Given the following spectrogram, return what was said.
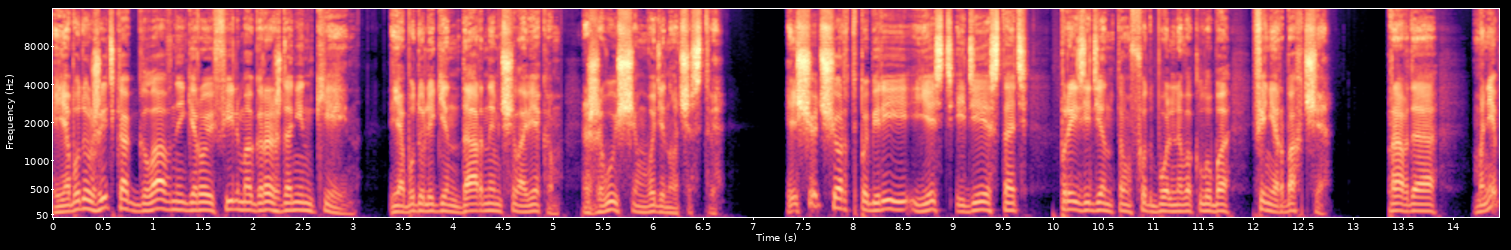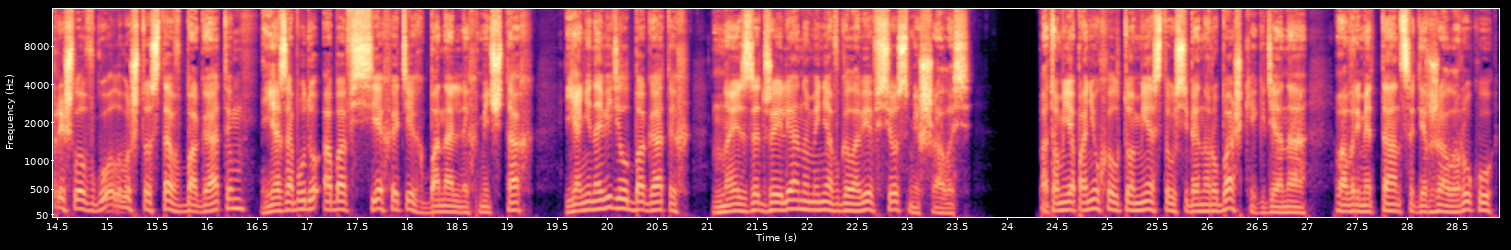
и я буду жить как главный герой фильма «Гражданин Кейн». Я буду легендарным человеком, живущим в одиночестве. Еще, черт побери, есть идея стать президентом футбольного клуба «Фенербахче». Правда, мне пришло в голову, что, став богатым, я забуду обо всех этих банальных мечтах. Я ненавидел богатых, но из-за Джейлиан у меня в голове все смешалось. Потом я понюхал то место у себя на рубашке, где она во время танца держала руку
